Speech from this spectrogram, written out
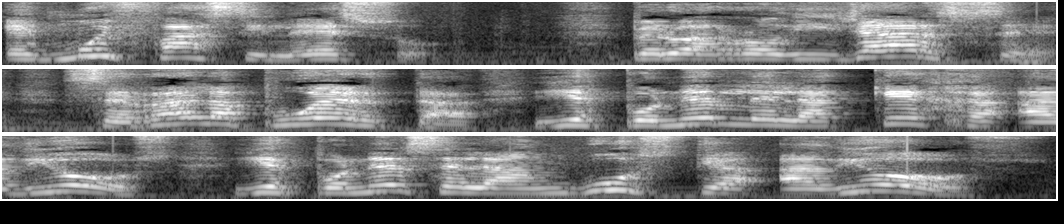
Es muy fácil eso. Pero arrodillarse, cerrar la puerta y exponerle la queja a Dios y exponerse la angustia a Dios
